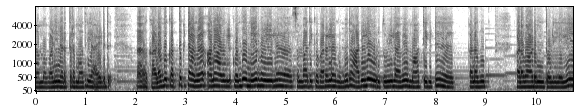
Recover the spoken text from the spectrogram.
நம்ம வழி நடத்துகிற மாதிரி ஆயிடுது. களவு கற்றுக்கிட்டாங்க ஆனால் அவங்களுக்கு வந்து நேர் வழியில் சம்பாதிக்க வரலைங்கும் போது அதையே ஒரு தொழிலாகவே மாற்றிக்கிட்டு களவு களவாடும் தொழிலையே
